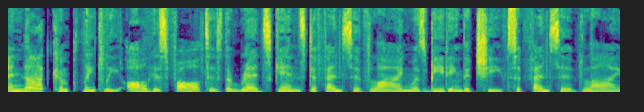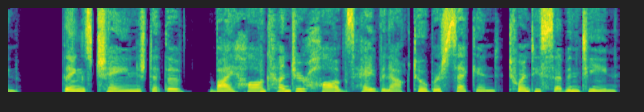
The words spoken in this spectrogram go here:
and not completely all his fault as the Redskins defensive line was beating the Chiefs offensive line. Things changed at the by Hog Hunter Hogs Haven October 2, 2017,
